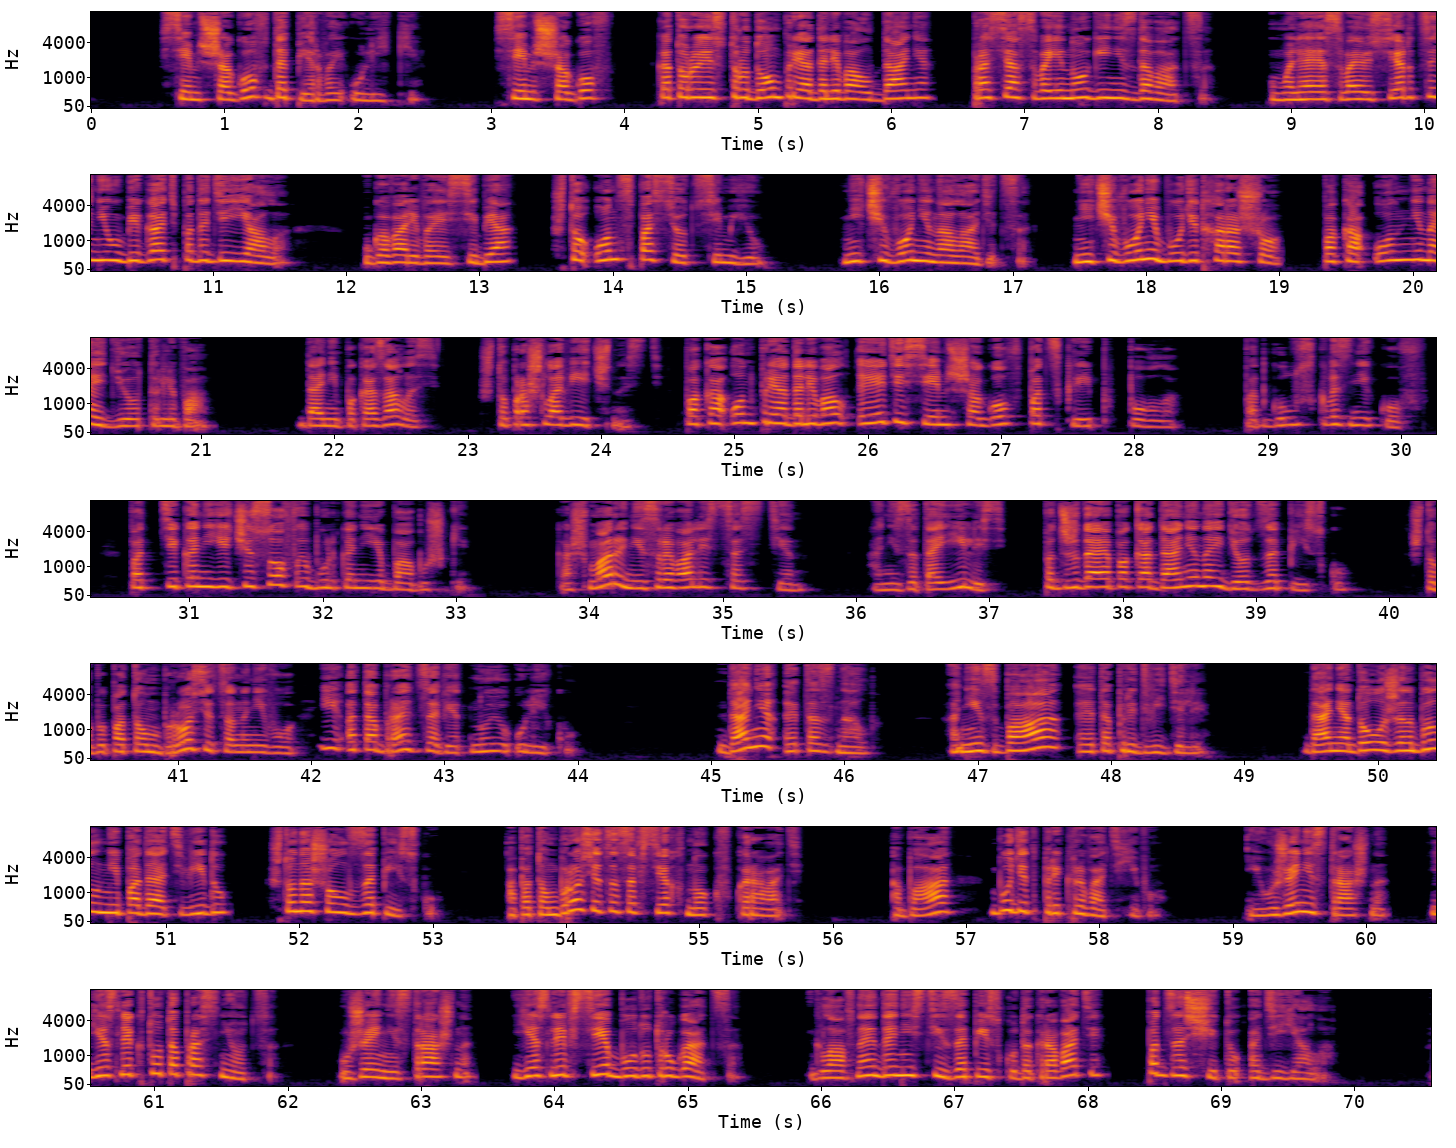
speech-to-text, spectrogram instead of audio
Семь шагов до первой улики. Семь шагов, которые с трудом преодолевал Даня, прося свои ноги не сдаваться, умоляя свое сердце не убегать под одеяло, уговаривая себя, что он спасет семью. Ничего не наладится, ничего не будет хорошо, пока он не найдет льва. Дане показалось, что прошла вечность, пока он преодолевал эти семь шагов под скрип пола, под гул сквозняков, под тиканье часов и бульканье бабушки. Кошмары не срывались со стен. Они затаились, поджидая, пока Даня найдет записку чтобы потом броситься на него и отобрать заветную улику. Даня это знал. Они с Баа это предвидели. Даня должен был не подать виду, что нашел записку, а потом бросится со всех ног в кровать. А Баа будет прикрывать его. И уже не страшно, если кто-то проснется. Уже не страшно, если все будут ругаться. Главное донести записку до кровати под защиту одеяла.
